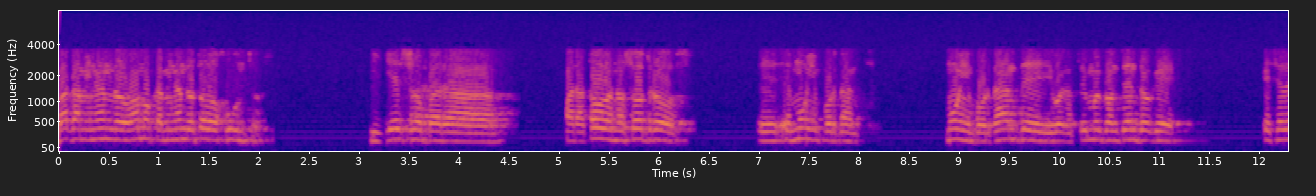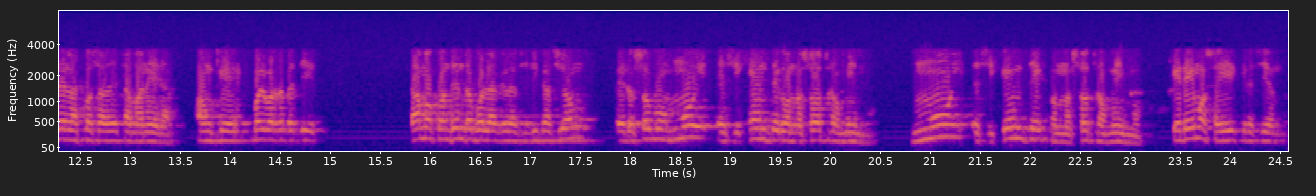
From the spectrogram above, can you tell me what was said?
va caminando, vamos caminando todos juntos. Y eso para, para todos nosotros es muy importante, muy importante y bueno, estoy muy contento que, que se den las cosas de esta manera. Aunque, vuelvo a repetir, estamos contentos por la clasificación, pero somos muy exigentes con nosotros mismos, muy exigentes con nosotros mismos. Queremos seguir creciendo.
